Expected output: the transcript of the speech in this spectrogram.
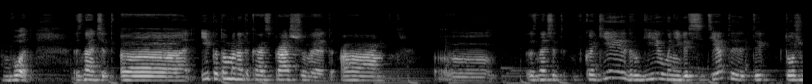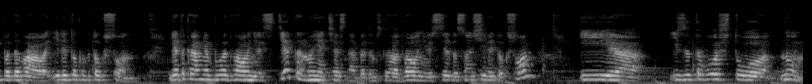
Вот, значит, э, и потом она такая спрашивает, а Э, значит, в какие другие университеты ты тоже подавала? Или только в Доксон? Я такая, у меня было два университета, но я честно об этом сказала, два университета Сонсиль и Доксон. И из-за того, что, ну,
